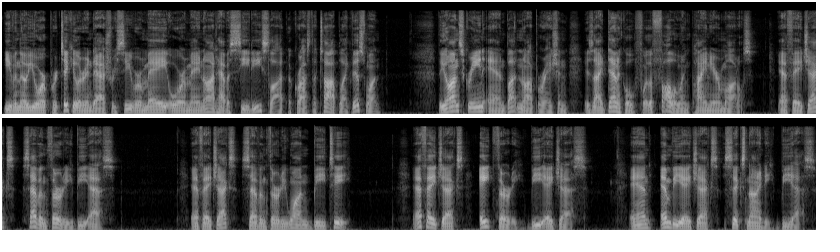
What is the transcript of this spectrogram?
even though your particular in-dash receiver may or may not have a CD slot across the top like this one. The on-screen and button operation is identical for the following Pioneer models. FHX 730BS, FHX 731BT, FHX 830 BHS, and MVHX 690 BS.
